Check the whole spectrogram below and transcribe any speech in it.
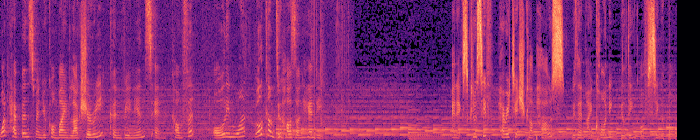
What happens when you combine luxury, convenience and comfort all in one? Welcome to Haus on Handy. An exclusive heritage clubhouse with an iconic building of Singapore.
